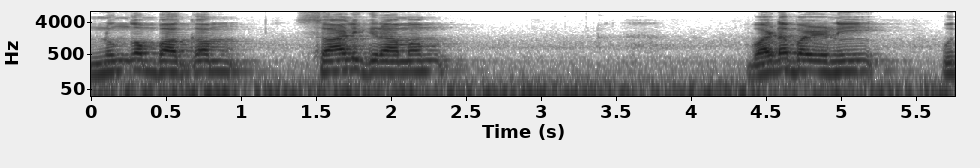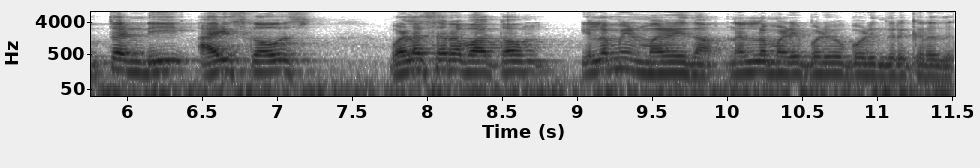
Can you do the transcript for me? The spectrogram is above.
நுங்கம்பாக்கம் சாலிகிராமம் வடபழனி உத்தண்டி ஐஸ் ஹவுஸ் வளசரவாக்கம் இளமீன் மழை தான். நல்ல மழை பொழிவு பொழிந்திருக்கிறது.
